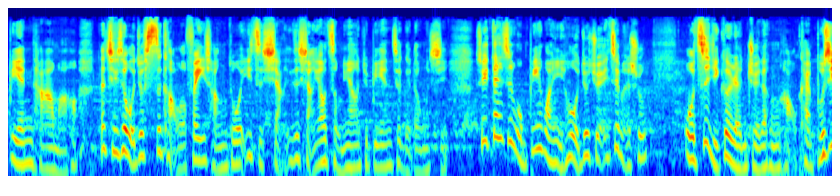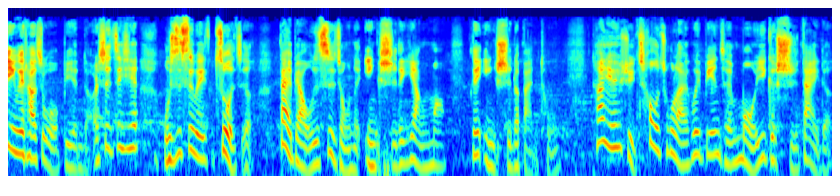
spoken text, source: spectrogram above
编它嘛？哈，那其实我就思考了非常多，一直想，一直想要怎么样去编这个东西。所以，但是我编完以后，我就觉得，哎，这本书。我自己个人觉得很好看，不是因为它是我编的，而是这些五十四位作者代表五十四种的饮食的样貌跟饮食的版图，它也许凑出来会变成某一个时代的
